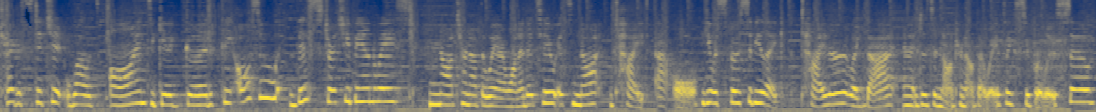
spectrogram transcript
try to stitch it while it's on to get a good thing. Also, this stretchy band waist not turned out the way I wanted it to. It's not tight at all. It was supposed to be like tighter like that and it just did not turn out that way. It's like super loose. So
